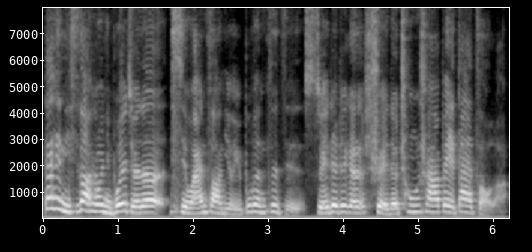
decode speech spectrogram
但是你洗澡的时候，你不会觉得洗完澡有一部分自己随着这个水的冲刷被带走了？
